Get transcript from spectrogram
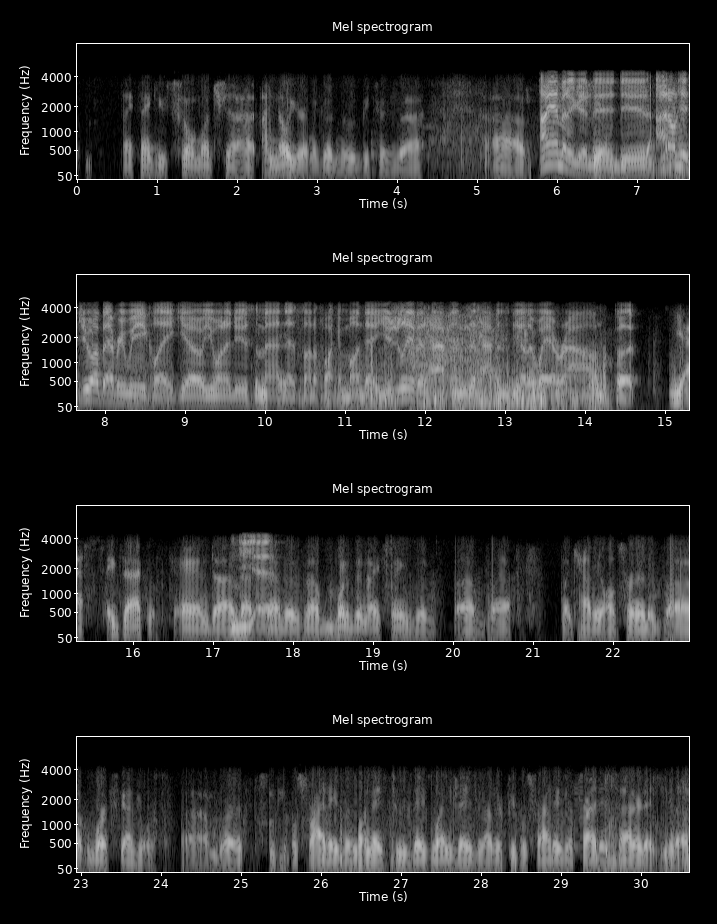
I thank you so much. Uh, I know you're in a good mood because uh, uh, I am in a good mood, dude. I don't hit you up every week like, yo, you want to do some madness on a fucking Monday. Usually, if it happens, it happens the other way around. But yes, exactly, and uh, that, Yeah. that is uh, one of the nice things of of uh, like having alternative uh, work schedules, um, where some people's Fridays are Mondays, Tuesdays, Wednesdays, and other people's Fridays are Fridays, Saturdays. You know.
